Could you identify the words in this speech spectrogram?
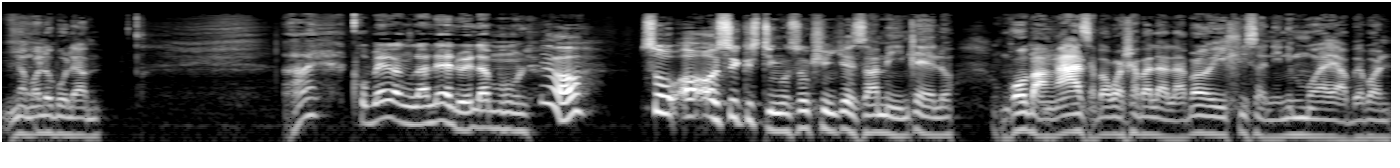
namalobolo ami hayi qhubeka ngilalelwe lamula ya so a- asikho isidingo sokushintsha ezami inhlelo ngoba ngazi abakwashabalala bayoyihlisa nini imoya yabo yabona?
